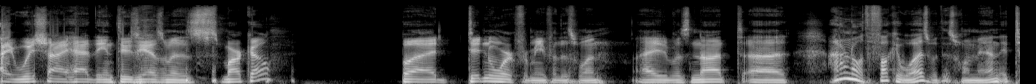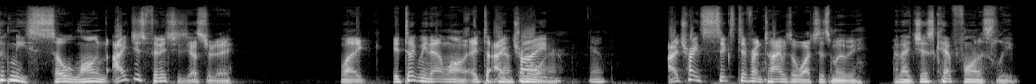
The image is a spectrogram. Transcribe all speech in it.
I wish I had the enthusiasm as Marco, but didn't work for me for this one. I was not. Uh, I don't know what the fuck it was with this one, man. It took me so long. I just finished this yesterday. Like it took me that long. It, I Down to tried. Yeah. I tried six different times to watch this movie, and I just kept falling asleep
